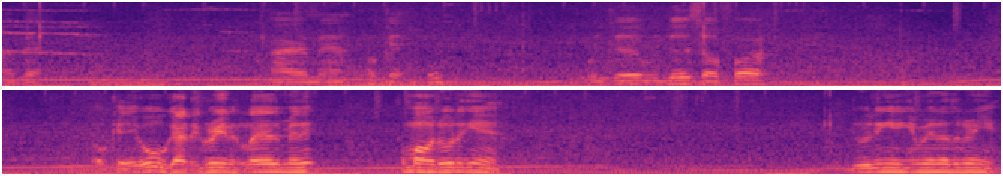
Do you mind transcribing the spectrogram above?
Okay. All right, man. Okay. Ooh. We good. We good so far. Okay. Oh, got the green at last minute. Come on, do it again. Do it again. Give me another green.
